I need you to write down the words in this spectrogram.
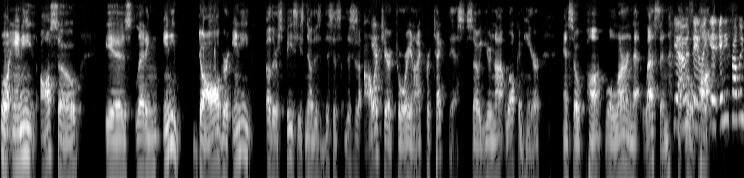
Well, Annie also is letting any dog or any other species know this this is this is our Yeah. territory and I protect this. So you're not welcome here. And so Punk will learn that lesson. yeah, that I would say Punk. like, and he probably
